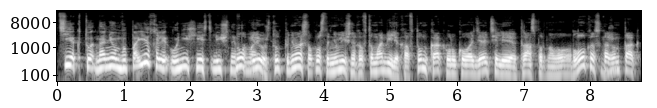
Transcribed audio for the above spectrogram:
те, кто на нем вы поехали, у них есть личный ну, автомобиль. Илюш, тут понимаешь, вопрос не в личных автомобилях, а в том, как руководители транспортного блока, скажем mm-hmm. так,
